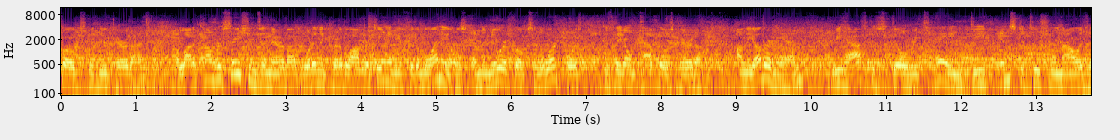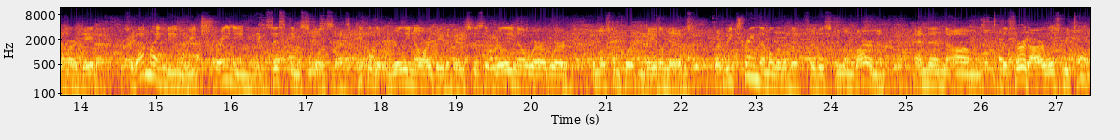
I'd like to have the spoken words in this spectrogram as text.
folks with new paradigms. A lot of conversations in there about what an incredible opportunity for the millennials and the newer folks in the workforce because they don't have those paradigms. On the other hand, we have to still retain deep institutional knowledge of our data. So that might mean retraining existing skill sets, people that really know our databases, that really know where, where the most important data lives, but retrain them a little bit for this new environment. And then um, the third R was retain.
